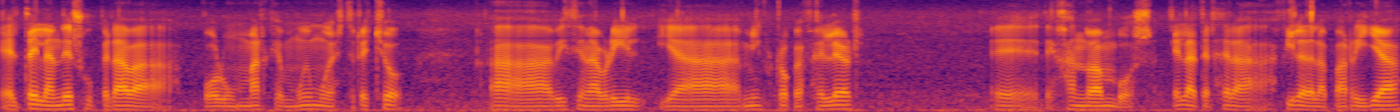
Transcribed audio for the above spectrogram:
El tailandés superaba por un margen muy muy estrecho a Vicente Abril y a Mick Rockefeller, eh, dejando ambos en la tercera fila de la parrilla.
